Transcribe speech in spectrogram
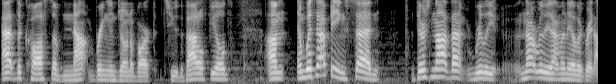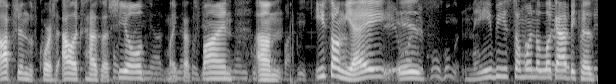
at the cost of not bringing Joan of Arc to the battlefield. Um, and with that being said there's not that really not really that many other great options. Of course alex has a shield. Like that's fine. Um Yi Seong-gye is maybe someone to look at because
